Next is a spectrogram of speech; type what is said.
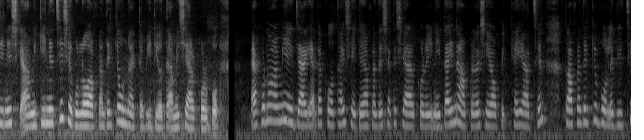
জিনিস আমি কিনেছি, সেগুলো আপনাদেরকে অন্য একটা ভিডিওতে আমি শেয়ার করব। এখনও আমি এই জায়গাটা কোথায় সেটাই আপনাদের সাথে শেয়ার করিনি, তাই না? আপনারা সেই অপেক্ষায় আছেন। তো আপনাদেরকে বলে দিচ্ছি,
